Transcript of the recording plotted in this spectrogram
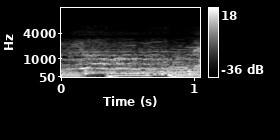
Dios.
